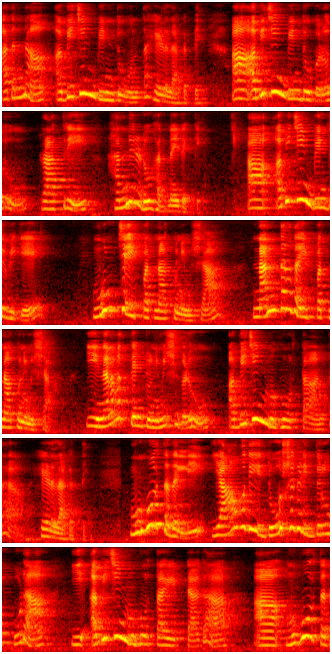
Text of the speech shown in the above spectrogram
ಅದನ್ನು ಅಭಿಜಿನ್ ಬಿಂದು ಅಂತ ಹೇಳಲಾಗತ್ತೆ. ಆ ಅಭಿಜಿನ್ ಬಿಂದು ಬರೋದು ರಾತ್ರಿ ಹನ್ನೆರಡು ಹದಿನೈದಕ್ಕೆ. ಆ ಅಭಿಜಿನ್ ಬಿಂದುವಿಗೆ ಮುಂಚೆ ಇಪ್ಪತ್ನಾಲ್ಕು ನಿಮಿಷ, ನಂತರದ ಇಪ್ಪತ್ನಾಲ್ಕು ನಿಮಿಷ, ಈ ನಲವತ್ತೆಂಟು ನಿಮಿಷಗಳು ಅಭಿಜಿನ್ ಮುಹೂರ್ತ ಅಂತ ಹೇಳಲಾಗತ್ತೆ. ಮುಹೂರ್ತದಲ್ಲಿ ಯಾವುದೇ ದೋಷಗಳಿದ್ದರೂ ಕೂಡ ಈ ಅಭಿಜಿನ್ ಮುಹೂರ್ತ ಇಟ್ಟಾಗ ಆ ಮುಹೂರ್ತದ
